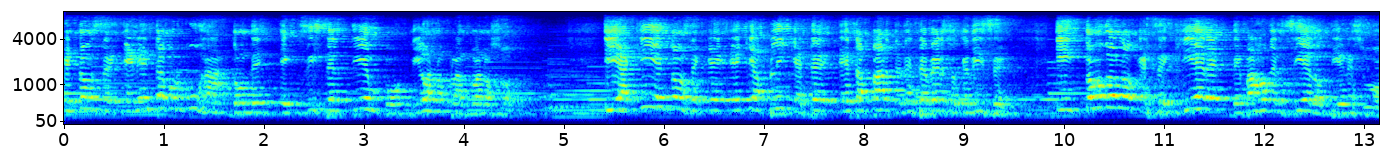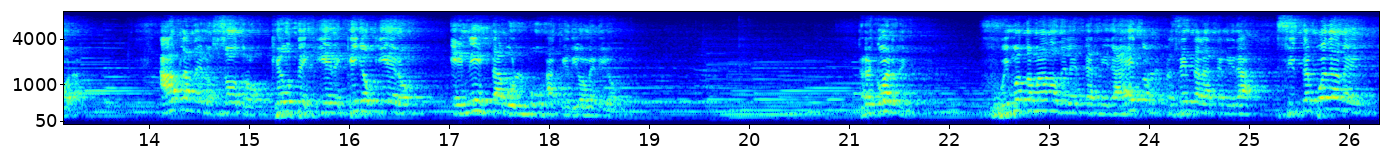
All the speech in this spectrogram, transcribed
Entonces, en esta burbuja donde existe el tiempo, Dios nos plantó a nosotros. Y aquí entonces que, es que aplica esta parte de este verso que dice, y todo lo que se quiere debajo del cielo tiene su hora. Habla de nosotros, qué usted quiere, qué yo quiero en esta burbuja que Dios me dio. Recuerden, fuimos tomados de la eternidad, esto representa la eternidad. Si usted puede ver,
